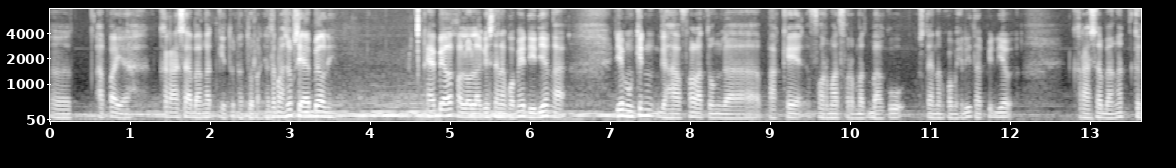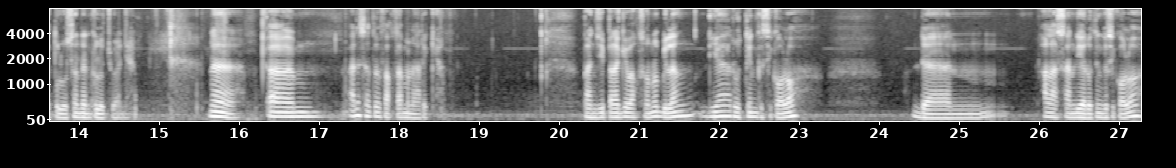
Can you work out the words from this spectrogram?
uh, apa ya kerasa banget gitu naturalnya. Termasuk si Abel nih. Abel kalau lagi stand up comedy dia nggak dia mungkin nggak hafal atau nggak pakai format-format baku stand up comedy tapi dia kerasa banget ketulusan dan kelucuannya. Nah um, ada satu fakta menarik ya. Panji Pragiwaksono bilang dia rutin ke psikolog dan alasan dia rutin ke psikolog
